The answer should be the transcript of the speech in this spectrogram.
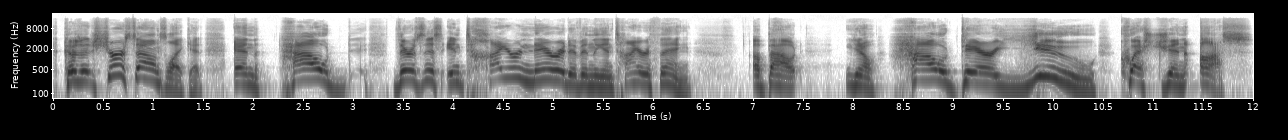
Because it sure sounds like it. And how there's this entire narrative in the entire thing about, you know, how dare you question us?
